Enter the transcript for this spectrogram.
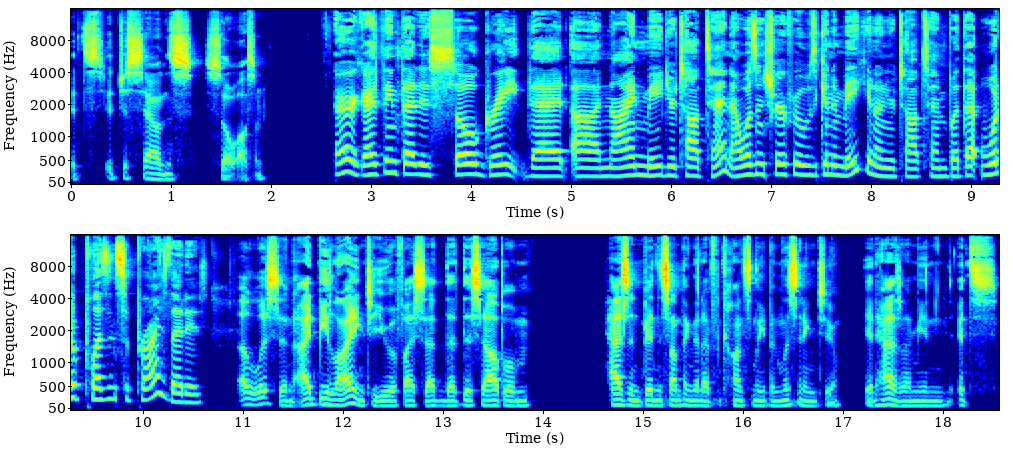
It's it just sounds so awesome. Eric, I think that is so great that uh, Nine made your top ten. I wasn't sure if it was gonna make it on your top ten, but that what a pleasant surprise that is. Uh, listen, I'd be lying to you if I said that this album hasn't been something that I've constantly been listening to. It has. I mean, it's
